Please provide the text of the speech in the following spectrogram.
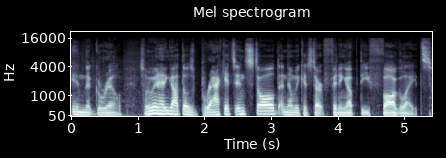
in the grill. So we went ahead and got those brackets installed, and then we could start fitting up the fog lights.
